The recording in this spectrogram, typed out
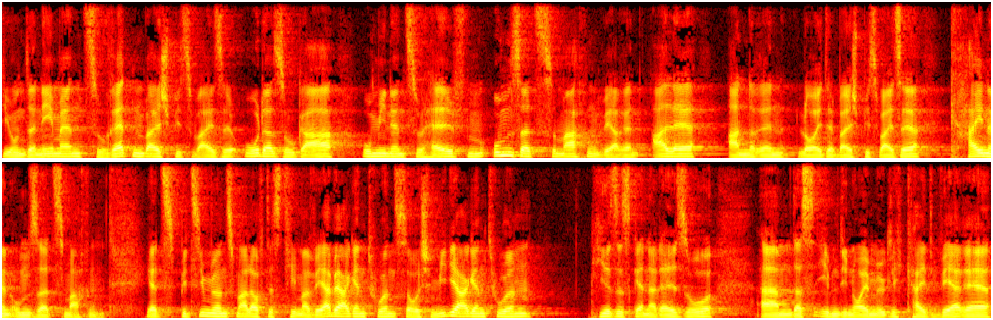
die Unternehmen zu retten beispielsweise oder sogar um ihnen zu helfen, Umsatz zu machen, während alle anderen Leute beispielsweise keinen Umsatz machen. Jetzt beziehen wir uns mal auf das Thema Werbeagenturen, Social Media Agenturen. Hier ist es generell so, ähm, dass eben die neue Möglichkeit wäre,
